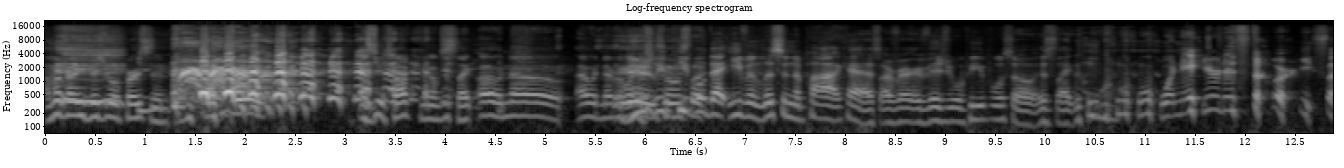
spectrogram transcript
I'm a very visual person. As you're talking, I'm just like, oh no, I would never. Want Usually, so people like- that even listen to podcasts are very visual people. So it's like when they hear this story, so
